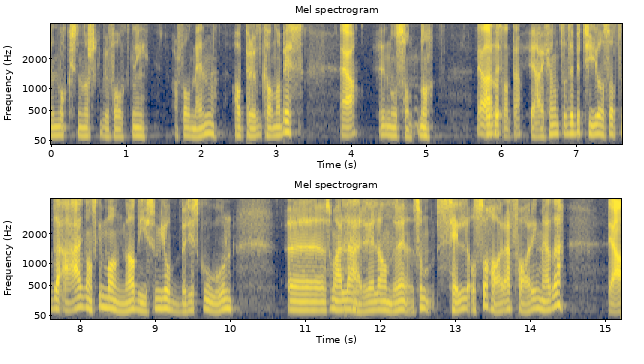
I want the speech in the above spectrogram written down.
den voksne norske befolkning, i hvert fall menn, har prøvd cannabis. ja. Noe sånt noe. Ja, det er noe sånt, ja. Ja, ikke sant? Og Det betyr også at det er ganske mange av de som jobber i skolen, uh, som er lærere eller andre, som selv også har erfaring med det. Ja.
